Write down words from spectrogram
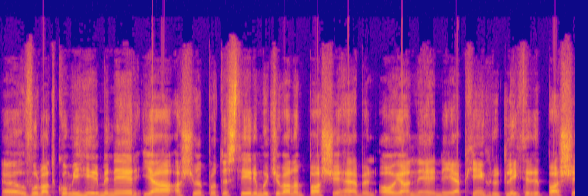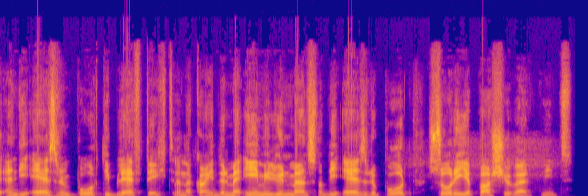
uh, voor wat kom je hier meneer? Ja, als je wil protesteren moet je wel een pasje hebben. Oh ja, nee, nee, je hebt geen groet licht in het pasje en die ijzeren poort die blijft dicht. En dan kan je er met 1 miljoen mensen op die ijzeren poort, sorry, je pasje werkt niet.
